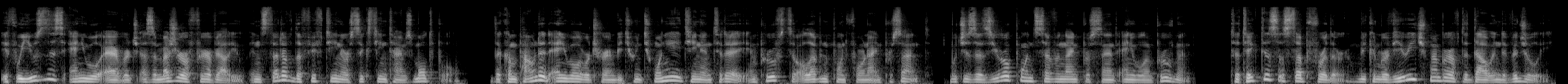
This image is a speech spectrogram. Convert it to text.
If we use this annual average as a measure of fair value instead of the 15 or 16 times multiple, the compounded annual return between 2018 and today improves to 11.49%, which is a 0.79% annual improvement. To take this a step further, we can review each member of the Dow individually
